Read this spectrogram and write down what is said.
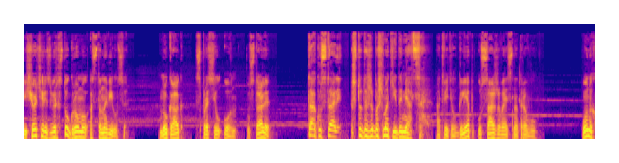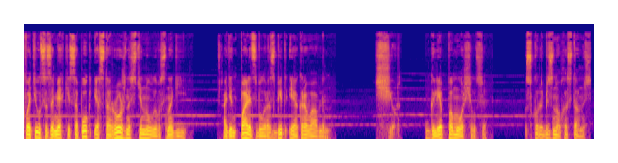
Еще через версту Громол остановился. «Ну как?» – спросил он. «Устали?» «Так устали, что даже башмаки дымятся», – ответил Глеб, усаживаясь на траву. Он ухватился за мягкий сапог и осторожно стянул его с ноги. Один палец был разбит и окровавлен. «Черт!» Глеб поморщился. «Скоро без ног останусь».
